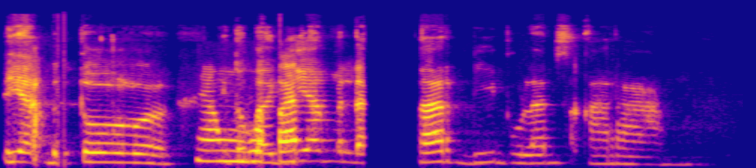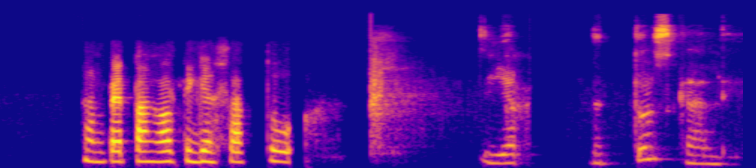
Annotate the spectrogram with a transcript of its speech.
Iya, betul. Yang Itu buat... bagi yang mendaftar di bulan sekarang sampai tanggal 31. Iya, betul sekali.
